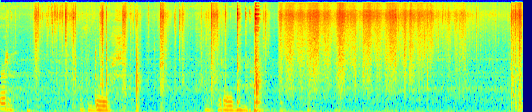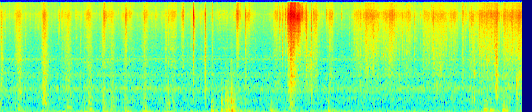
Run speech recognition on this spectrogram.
Тепер вдовж зробимо. Тепер так.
